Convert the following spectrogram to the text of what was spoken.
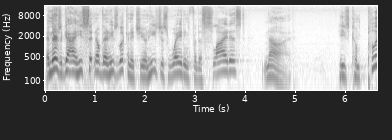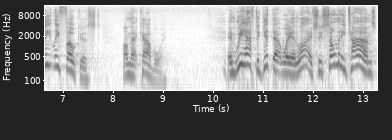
and there's a guy, he's sitting over there and he's looking at you, and he's just waiting for the slightest nod. He's completely focused on that cowboy. And we have to get that way in life. See, so many times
